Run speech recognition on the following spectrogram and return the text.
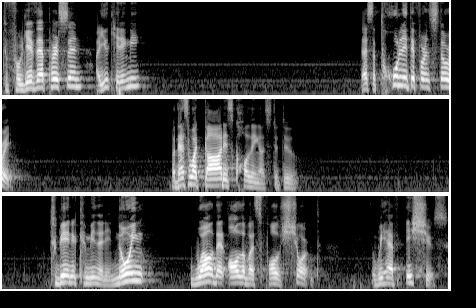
to forgive that person, are you kidding me? That's a totally different story. But that's what God is calling us to do. To be in a community, knowing well that all of us fall short we have issues.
